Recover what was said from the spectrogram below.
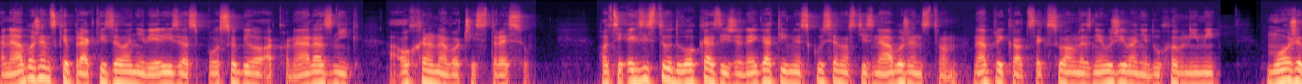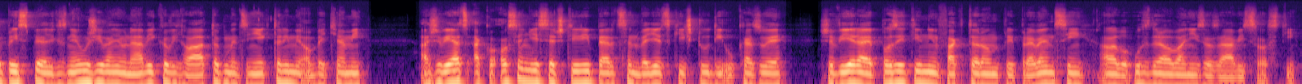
a náboženské praktizovanie viery spôsobilo ako nárazník a ochrana voči stresu. Hoci existujú dôkazy, že negatívne skúsenosti s náboženstvom, napríklad sexuálne zneužívanie duchovnými, môže prispievať k zneužívaniu návykových látok medzi niektorými obeťami, až viac ako 84% vedeckých štúdí ukazuje, že viera je pozitívnym faktorom pri prevencii alebo uzdravovaní zo závislosti.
